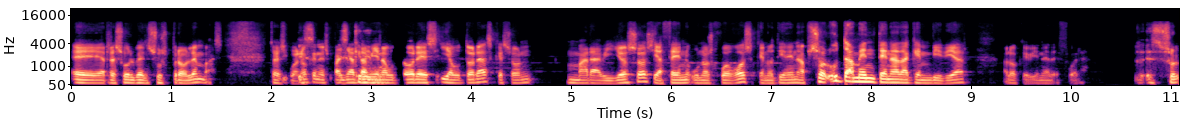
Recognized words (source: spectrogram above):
eh, resuelven sus problemas. Entonces, bueno, que en España también autores y autoras que son maravillosos y hacen unos juegos que no tienen absolutamente nada que envidiar a lo que viene de fuera. Eso,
